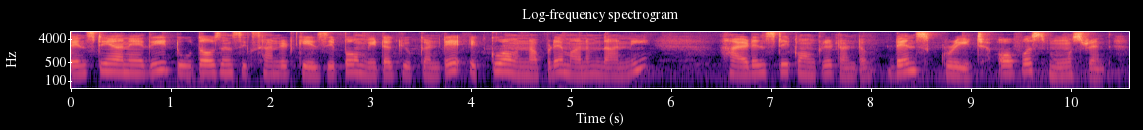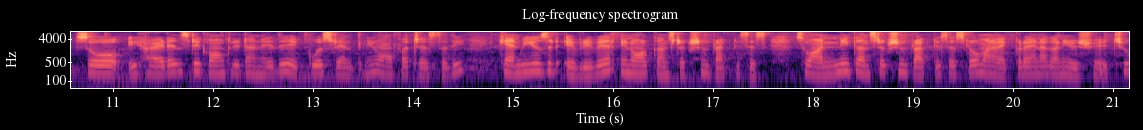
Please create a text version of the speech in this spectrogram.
density అనేది two thousand six hundred kg per metre cube కంటే ఎక్కువ ఉన్నప్పుడే మనం దాన్ని హై డెన్సిటీ కాంక్రీట్ అంటాం. Densecrete offers more strength so ఈ హై డెన్సిటీ కాంక్రీట్ అనేది ఎక్కువ స్ట్రెంగ్త్ని ఆఫర్ చేస్తుంది. Can be used everywhere in all construction practices so అన్ని కన్స్ట్రక్షన్ ప్రాక్టీసెస్లో మనం ఎక్కడైనా కానీ యూజ్ చేయొచ్చు.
